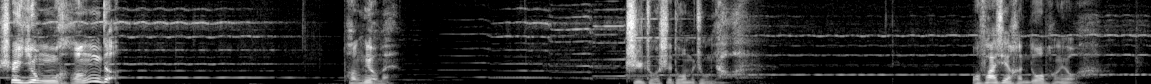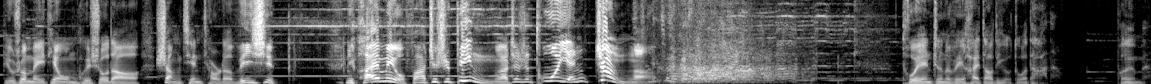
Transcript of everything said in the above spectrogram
是永恒的。朋友们，执着是多么重要啊！我发现很多朋友啊，比如说每天我们会收到上千条的微信，你还没有发，这是病啊，这是拖延症啊！拖延症的危害到底有多大呢？朋友们，《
